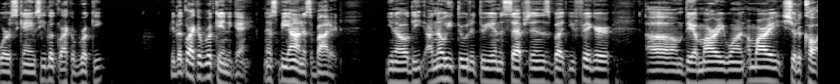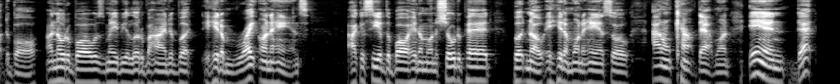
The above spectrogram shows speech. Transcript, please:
worst games. He looked like a rookie. He looked like a rookie in the game. Let's be honest about it. You know, the I know he threw the three interceptions, but you figure um, the Amari one. Amari should have caught the ball. I know the ball was maybe a little behind him, but it hit him right on the hands. I could see if the ball hit him on the shoulder pad, but no, it hit him on the hand. So I don't count that one. And that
